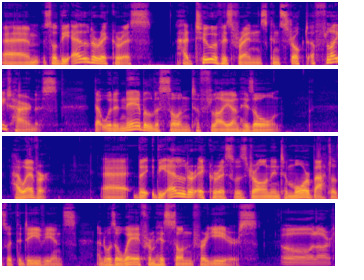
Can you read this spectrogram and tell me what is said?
Um, so the elder Ikaris had two of his friends construct a flight harness that would enable the son to fly on his own. However, uh, the the elder Ikaris was drawn into more battles with the deviants and was away from his son for years. Oh lord.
